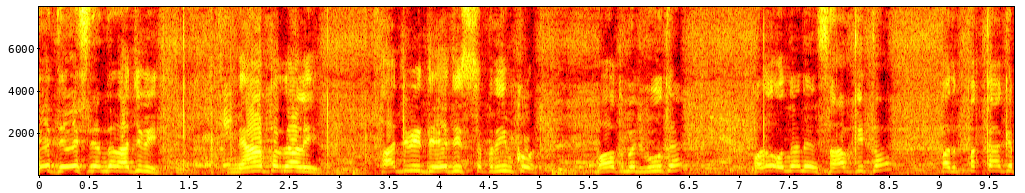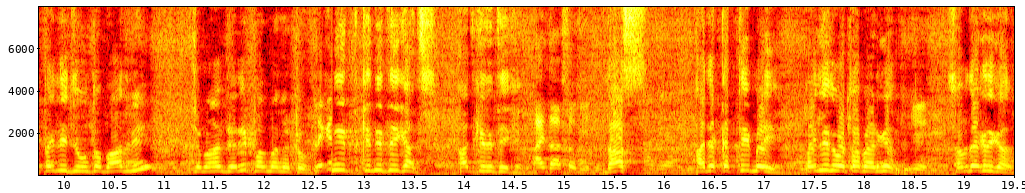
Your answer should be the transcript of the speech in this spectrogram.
ਇਹ ਦੇਸ਼ ਦੇ ਅੰਦਰ ਅੱਜ ਵੀ ਨਿਆਂ ਪ੍ਰਣਾਲੀ ਅੱਜ ਵੀ ਦੇਸ਼ ਦੀ ਸੁਪਰੀਮ ਕੋਰਟ ਬਹੁਤ ਮਜ਼ਬੂਤ ਹੈ ਔਰ ਉਹਨਾਂ ਨੇ ਇਨਸਾਫ ਕੀਤਾ ਔਰ ਪੱਕਾ ਕਿ ਪਹਿਲੀ ਜੂਨ ਤੋਂ ਬਾਅਦ ਵੀ ਜ਼ਮਾਨ ਜਿਹੜੀ ਪਰਮਾਨੈਂਟ ਹੋ। ਕਿੰਨੀ ਕਿੰਨੀ ਤਰੀਕ ਅੱਜ? ਅੱਜ ਕਿੰਨੀ ਤਰੀਕ ਹੈ? ਅੱਜ 10 ਹੋ ਗਈ ਜੀ। 10 ਅੱਜ 31 ਮਈ ਪਹਿਲੀ ਨੂੰ ਵੋਟਾਂ ਪੈਣਗੀਆਂ। ਜੀ। ਸਮਝਦੇ ਕਿ ਗੱਲ?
